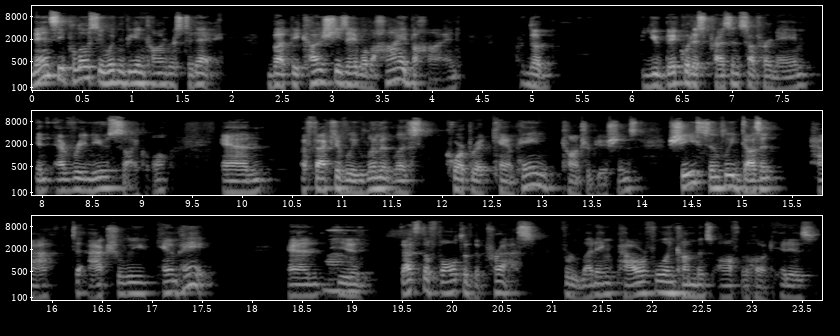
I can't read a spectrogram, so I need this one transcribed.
Nancy Pelosi wouldn't be in Congress today. But because she's able to hide behind the ubiquitous presence of her name in every news cycle and effectively limitless corporate campaign contributions, she simply doesn't have to actually campaign. And wow. that's the fault of the press for letting powerful incumbents off the hook. It is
